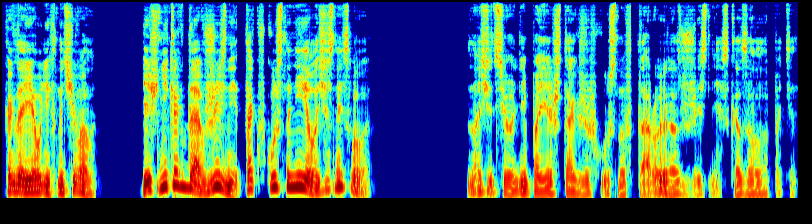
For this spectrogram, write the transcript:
когда я у них ночевала. Я еще никогда в жизни так вкусно не ела, честное слово. — Значит, сегодня поешь так же вкусно второй раз в жизни, — сказал Лопатин.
